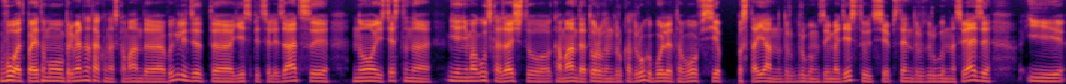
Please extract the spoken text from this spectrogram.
Вот, поэтому примерно так у нас команда выглядит, э, есть специализации, но, естественно, я не могу сказать, что команда оторвана друг от друга, более того, все постоянно друг с другом взаимодействуют, все постоянно друг с другом на связи, и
